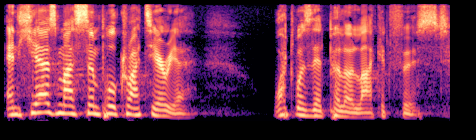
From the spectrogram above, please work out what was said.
And here's my simple criteria What was that pillow like at first?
